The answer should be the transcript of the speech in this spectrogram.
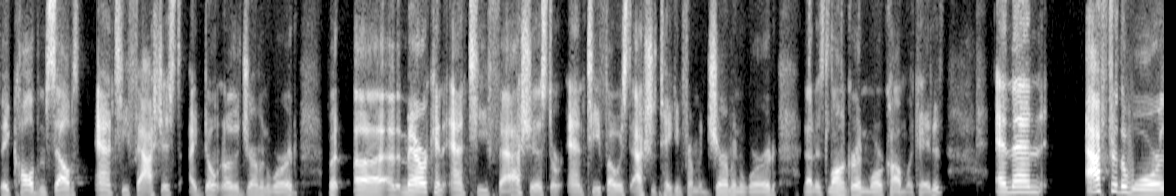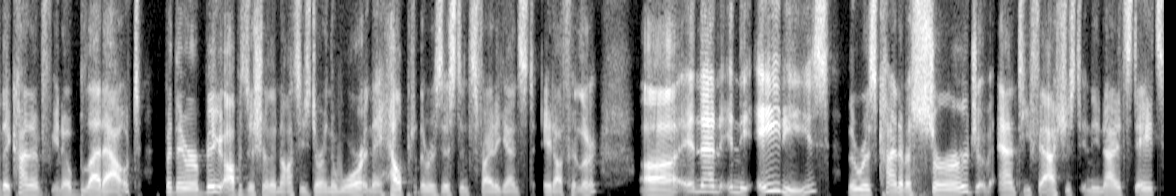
They called themselves anti fascist. I don't know the German word, but uh, American anti fascist or Antifa was actually taken from a German word that is longer and more complicated. And then after the war, they kind of, you know, bled out, but they were a big opposition to the Nazis during the war and they helped the resistance fight against Adolf Hitler. Uh, and then in the 80s, there was kind of a surge of anti fascists in the United States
